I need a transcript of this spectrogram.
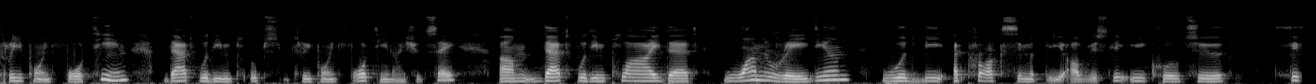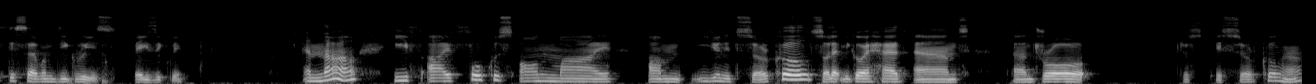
3.14 that would oops 3.14 I should say um, that would imply that one radian would be approximately obviously equal to 57 degrees basically. And now if I focus on my um, unit circle so let me go ahead and uh, draw just a circle huh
